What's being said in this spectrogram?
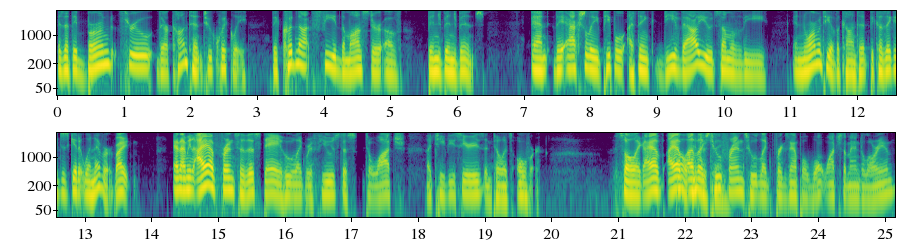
is that they burned through their content too quickly. They could not feed the monster of binge, binge, binge. And they actually, people, I think, devalued some of the enormity of the content because they could just get it whenever. right. And i mean i have friends to this day who like refuse to to watch a tv series until it's over. So like i have i have, Oh, I have like two friends who like for example won't watch the mandalorian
